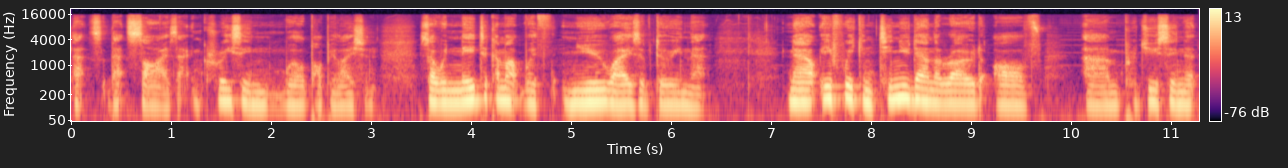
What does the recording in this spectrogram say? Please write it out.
that's that size that increasing world population. So we need to come up with new ways of doing that. Now if we continue down the road of um, producing it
